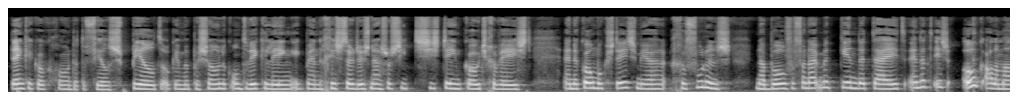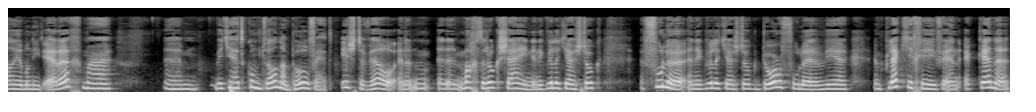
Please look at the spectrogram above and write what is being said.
denk ik ook gewoon dat er veel speelt, ook in mijn persoonlijke ontwikkeling. Ik ben gisteren dus naar zo'n systeemcoach geweest. En er komen ook steeds meer gevoelens naar boven vanuit mijn kindertijd. En dat is ook allemaal helemaal niet erg, maar um, weet je, het komt wel naar boven. Het is er wel en het, het mag er ook zijn. En ik wil het juist ook voelen en ik wil het juist ook doorvoelen en weer een plekje geven en erkennen.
